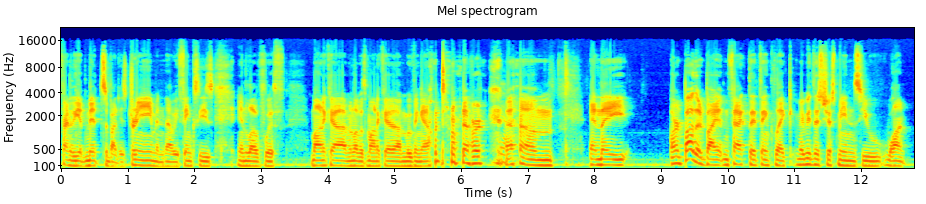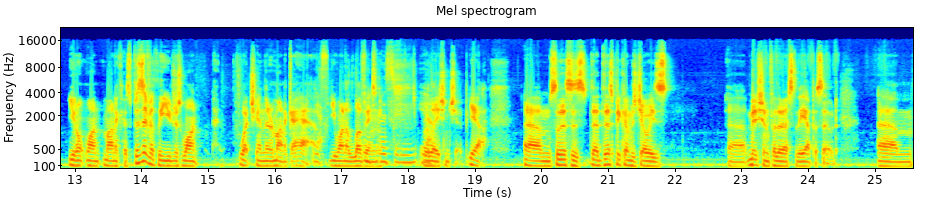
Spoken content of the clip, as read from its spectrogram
finally admits about his dream and how he thinks he's in love with Monica. I'm in love with Monica. I'm moving out or whatever. Yeah. Um, and they aren't bothered by it. In fact, they think like maybe this just means you want you don't want Monica specifically. You just want what Chandler and Monica have. Yeah. You want a loving Intimacy, yeah. relationship. Yeah. Um, so this is that this becomes Joey's uh, mission for the rest of the episode. Um,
